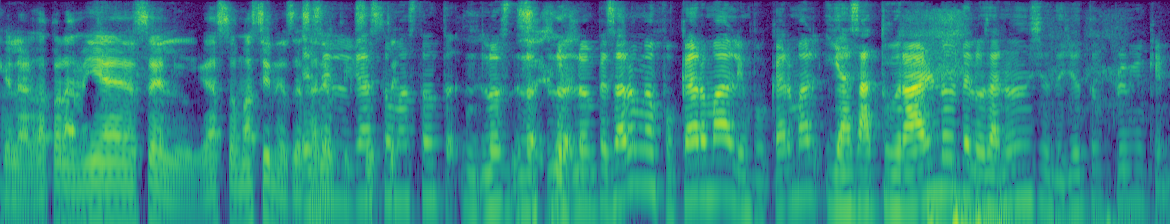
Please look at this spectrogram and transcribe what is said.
Que la verdad para mí es el gasto más innecesario. Es el gasto más tonto. Los, lo, lo, empezaron a enfocar mal, enfocar mal y a saturarnos de los anuncios de YouTube Premium que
